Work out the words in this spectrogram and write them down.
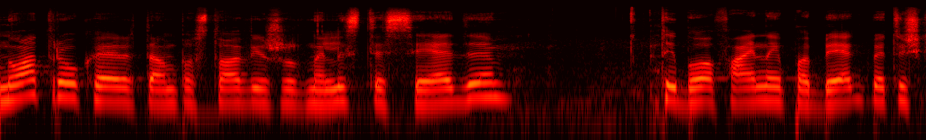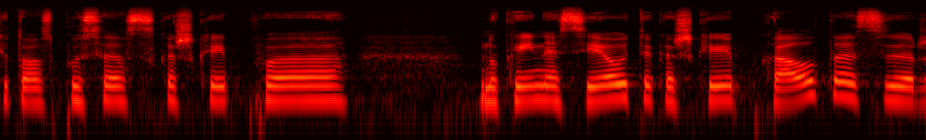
nuotrauką ir ten pastoviai žurnalistė sėdi. Tai buvo fainai pabėgti, bet iš kitos pusės kažkaip, e, nu kai nesijauti kažkaip kaltas ir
